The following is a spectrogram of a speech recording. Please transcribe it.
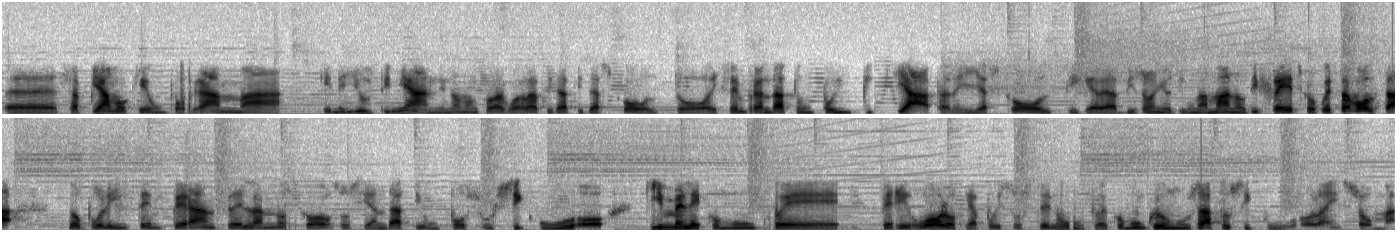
Eh, sappiamo che è un programma che negli ultimi anni, non ho ancora guardato i dati d'ascolto, è sempre andato un po' impicchiata negli ascolti, che aveva bisogno di una mano di fresco. Questa volta, dopo le intemperanze dell'anno scorso, si è andati un po' sul sicuro. Kimmel è comunque per il ruolo che ha poi sostenuto, è comunque un usato sicuro, là, insomma.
